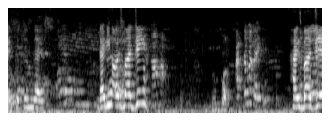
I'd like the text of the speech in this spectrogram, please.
ఎక్కుతుంది గైస్ డాడీ హౌస్ బాజీ హౌస్ బాజీ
